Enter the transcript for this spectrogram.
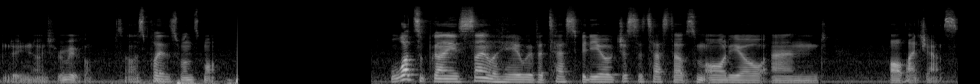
under noise removal. So let's play this once more. What's up guys, Syiler here with a test video just to test out some audio and all that jazz.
